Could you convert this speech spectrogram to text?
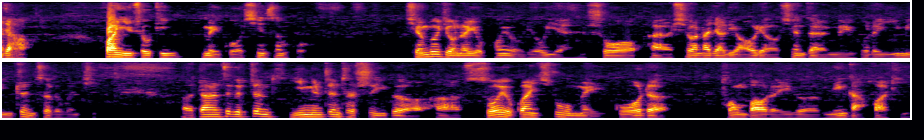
家好，欢迎收听《美国新生活》。前不久呢，有朋友留言说，呃，希望大家聊一聊现在美国的移民政策的问题。呃，当然，这个政移民政策是一个呃，所有关注美国的同胞的一个敏感话题。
